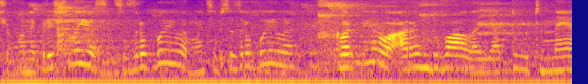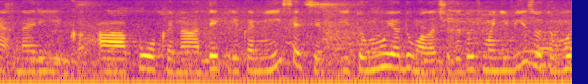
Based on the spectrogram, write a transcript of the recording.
щоб вони прийшли, все це зробили. Ми це все зробили. Квартиру орендувала я тут не на рік, а поки на декілька місяців. І тому я думала, чи дадуть мені візу, тому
